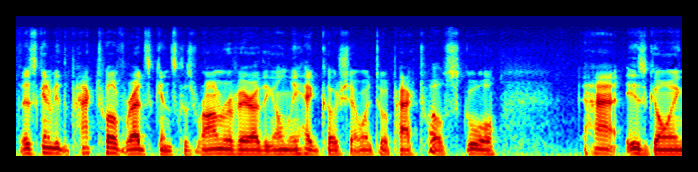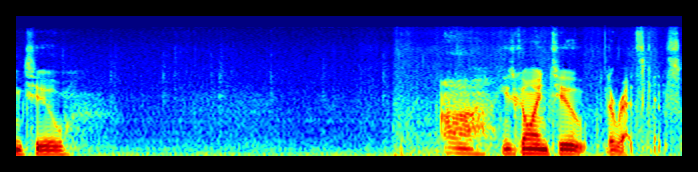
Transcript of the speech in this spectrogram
But it's going to be the Pac-12 Redskins because Ron Rivera, the only head coach that went to a Pac-12 school, ha- is going to. Uh, he's going to the Redskins.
